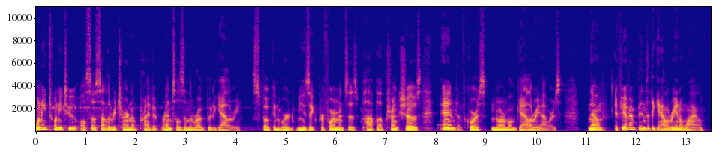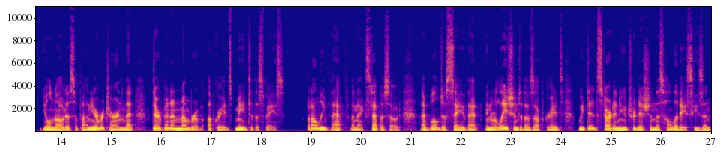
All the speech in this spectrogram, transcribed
2022 also saw the return of private rentals in the Rogue Buddha Gallery, spoken word music performances, pop up trunk shows, and, of course, normal gallery hours. Now, if you haven't been to the gallery in a while, you'll notice upon your return that there have been a number of upgrades made to the space. But I'll leave that for the next episode. I will just say that in relation to those upgrades, we did start a new tradition this holiday season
